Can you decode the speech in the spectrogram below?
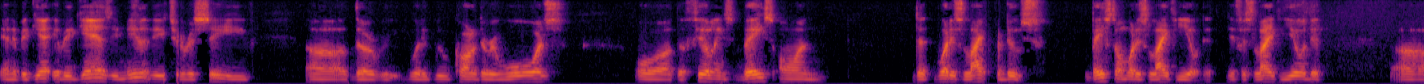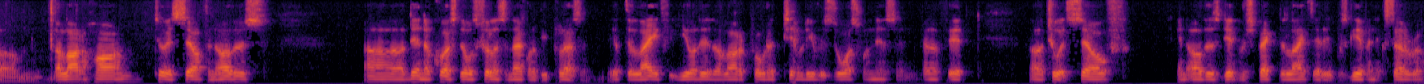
and it begin it begins immediately to receive uh, the what we would call it the rewards or the feelings based on the, what his life produced, based on what his life yielded. If his life yielded um, a lot of harm to itself and others, uh, then of course those feelings are not going to be pleasant. If the life yielded a lot of productivity, resourcefulness, and benefit uh, to itself, and others didn't respect the life that it was given, etc.,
